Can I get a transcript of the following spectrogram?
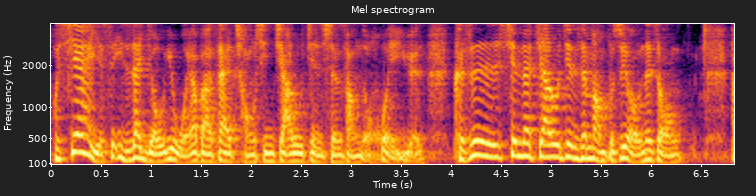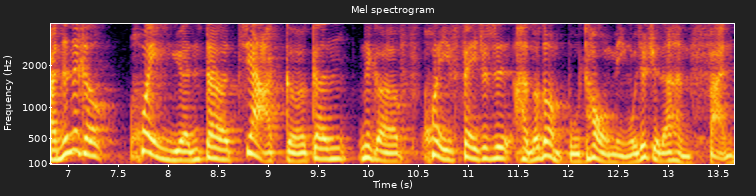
我现在也是一直在犹豫，我要不要再重新加入健身房的会员。可是现在加入健身房不是有那种，反正那个。会员的价格跟那个会费就是很多都很不透明，我就觉得很烦。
